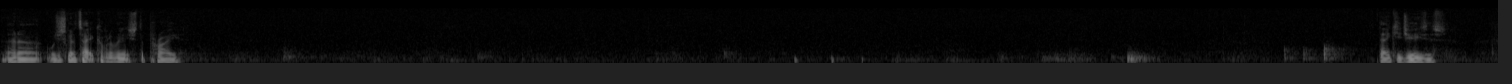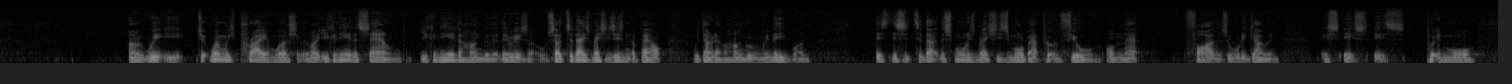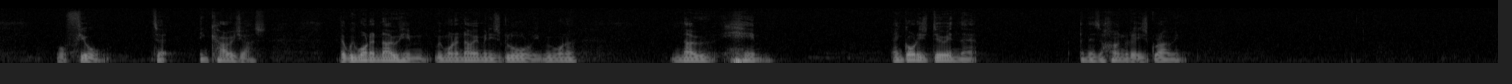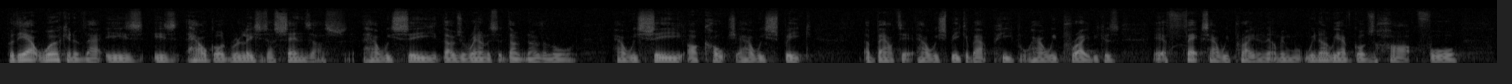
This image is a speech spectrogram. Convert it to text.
And uh, we're just going to take a couple of minutes to pray. Thank you, Jesus. I mean, we, when we pray and worship at the moment, you can hear the sound, you can hear the hunger that there is. So today's message isn't about we don't have a hunger and we need one. It's, this, is today, this morning's message is more about putting fuel on that fire that's already going. It's, it's, it's putting more, more fuel to encourage us that we want to know Him. We want to know Him in His glory. We want to know Him. And God is doing that. And there's a hunger that is growing. But the outworking of that is, is how God releases us, sends us, how we see those around us that don't know the Lord, how we see our culture, how we speak about it, how we speak about people, how we pray, because it affects how we pray, doesn't it? I mean, we know we have God's heart for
